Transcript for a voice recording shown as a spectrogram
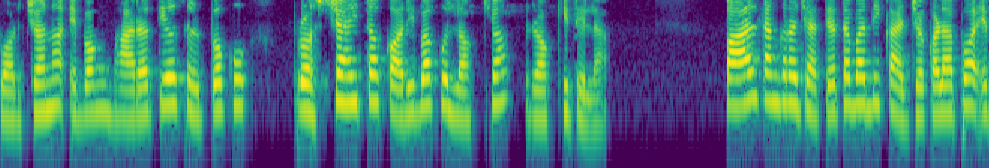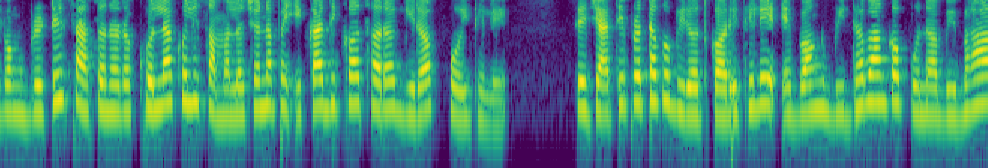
ବର୍ଜନ ଏବଂ ଭାରତୀୟ ଶିଳ୍ପକୁ ପ୍ରୋତ୍ସାହିତ କରିବାକୁ ଲକ୍ଷ୍ୟ ରଖିଥିଲା। ପାଲ ତାଙ୍କର ଜାତୀୟତାବାଦୀ କାର୍ଯ୍ୟକଳାପ ଏବଂ ବ୍ରିଟିଶ ଶାସନର ଖୋଲାଖୋଲି ସମାଲୋଚନା ପାଇଁ ଏକାଧିକ ଥର ଗିରଫ ହୋଇଥିଲେ। ସେ ଜାତିପ୍ରଥାକୁ ବିରୋଧ କରିଥିଲେ ଏବଂ ବିଧବାଙ୍କ ପୁନଃବିବାହ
